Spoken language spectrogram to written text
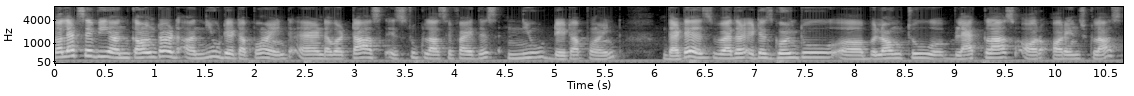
Now let's say we encountered a new data point and our task is to classify this new data point that is whether it is going to uh, belong to black class or orange class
